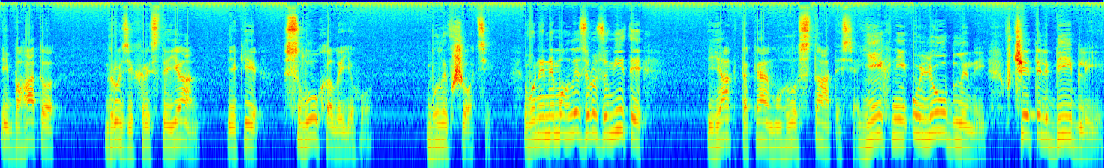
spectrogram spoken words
І багато друзі християн, які слухали його, були в шоці. Вони не могли зрозуміти, як таке могло статися. Їхній улюблений вчитель Біблії,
